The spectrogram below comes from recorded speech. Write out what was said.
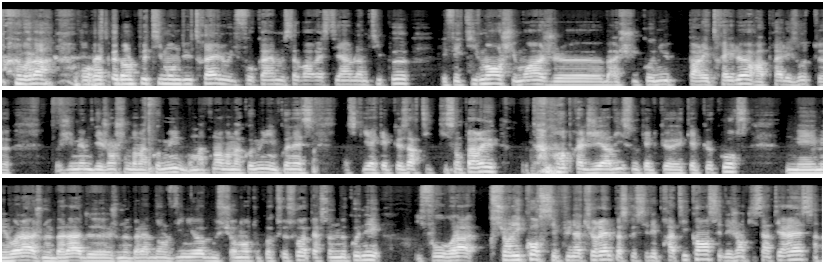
voilà, on reste dans le petit monde du trail où il faut quand même savoir rester humble un petit peu. Effectivement, chez moi, je, bah, je suis connu par les trailers. Après, les autres, euh, j'ai même des gens dans ma commune. Bon, maintenant, dans ma commune, ils me connaissent parce qu'il y a quelques articles qui sont parus, notamment après le GR10 ou quelques, quelques courses. Mais, mais voilà, je me balade, je me balade dans le vignoble ou sur Nantes ou quoi que ce soit. Personne ne me connaît il faut voilà sur les courses c'est plus naturel parce que c'est des pratiquants, c'est des gens qui s'intéressent,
